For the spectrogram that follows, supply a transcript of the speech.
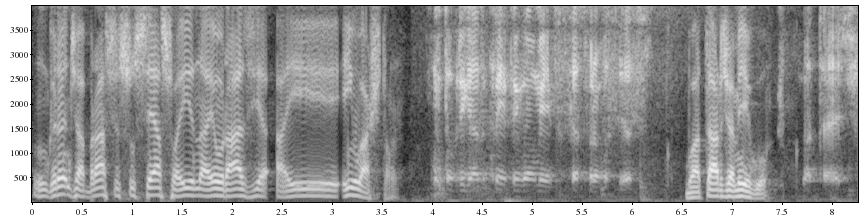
Um grande abraço e sucesso aí na Eurásia, aí em Washington. Muito obrigado, Cleiton, igualmente. Sucesso para vocês. Boa tarde, amigo. Boa tarde.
